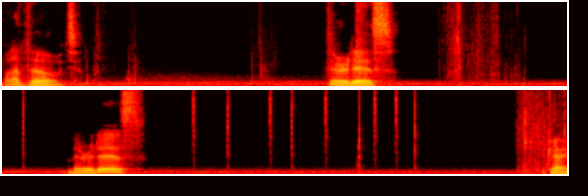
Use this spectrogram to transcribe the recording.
What are those? There it is. There it is. Okay.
